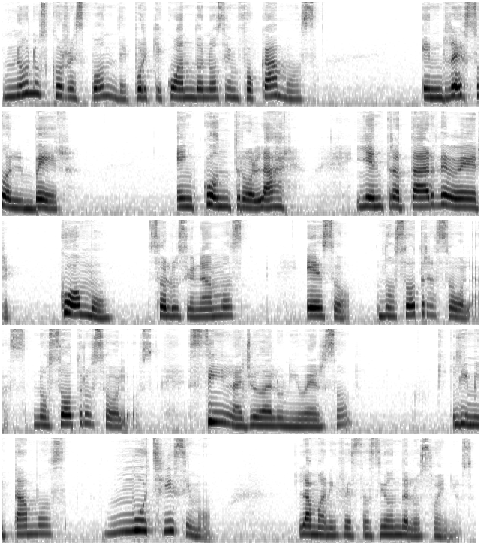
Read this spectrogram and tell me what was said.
no nos corresponde, porque cuando nos enfocamos en resolver, en controlar y en tratar de ver cómo solucionamos eso nosotras solas, nosotros solos, sin la ayuda del universo, limitamos muchísimo la manifestación de los sueños.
